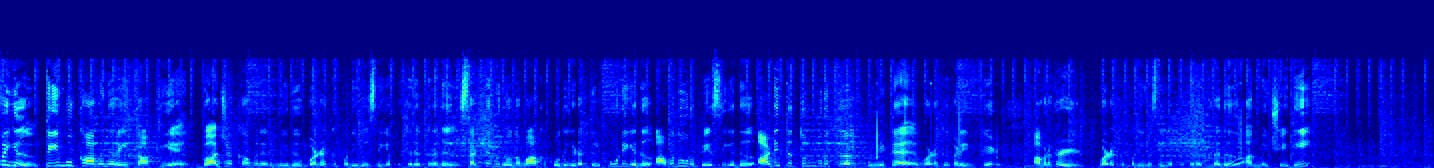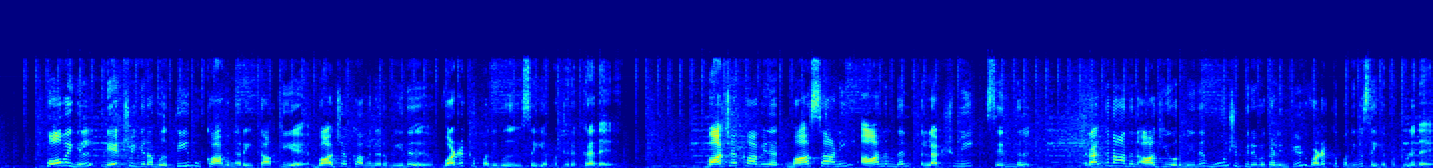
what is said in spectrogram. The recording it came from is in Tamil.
கோவையில் திமுகவினரை தாக்கிய பாஜகவினர் மீது வழக்கு பதிவு செய்யப்பட்டிருக்கிறது. சட்டவிரோதமாக பொது இடத்தில் கூடியது அவதூறு பேசியது அடித்து துன்புறுத்தல் உள்ளிட்ட வழக்குகளின் கீழ் அவர்கள் வழக்கு பதிவு செய்யப்பட்டிருக்கிறது. அண்மை செய்தி. கோவையில் நேற்று இரவு திமுகவினரை தாக்கிய பாஜகவினர் மீது வழக்கு பதிவு செய்யப்பட்டிருக்கிறது. பாஜகவினர் மாசாணி ஆனந்தன் லட்சுமி செந்தில் ரங்கநாதன் ஆகியோர் மீது மூன்று பிரிவுகளின் கீழ் வழக்கு பதிவு செய்யப்பட்டுள்ளது.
